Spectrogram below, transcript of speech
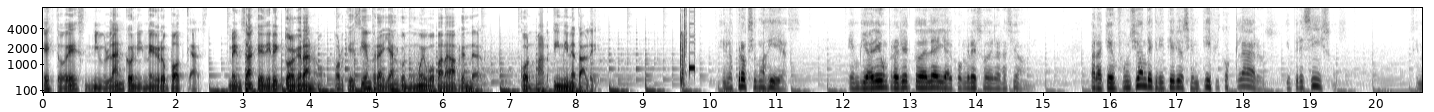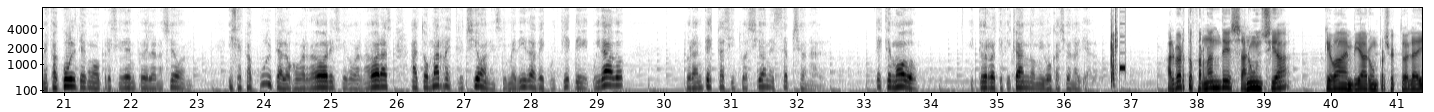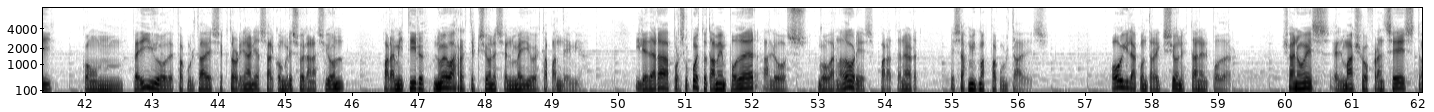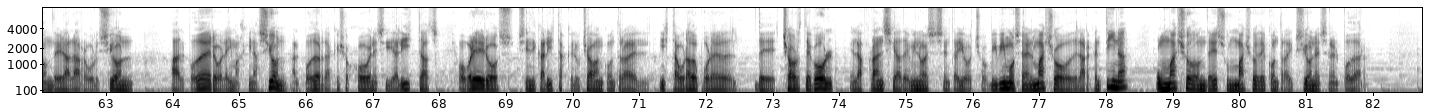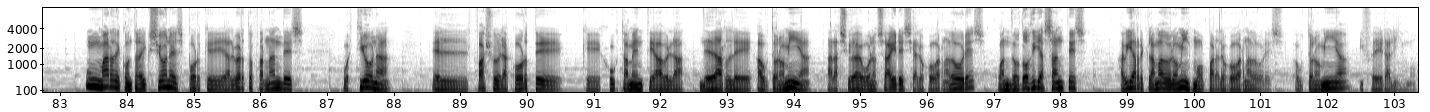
Esto es Ni Blanco ni Negro Podcast. Mensaje directo al grano, porque siempre hay algo nuevo para aprender. Con Martín Di Natale. En los próximos días enviaré un proyecto de ley al Congreso de la Nación para que en función de criterios científicos claros y precisos se me faculte como presidente de la Nación y se faculte a los gobernadores y gobernadoras a tomar restricciones y medidas de, cuidado durante esta situación excepcional. De este modo, estoy ratificando mi vocación al diálogo. Alberto Fernández anuncia que va a enviar un proyecto de ley con pedido de facultades extraordinarias al Congreso de la Nación para emitir nuevas restricciones en medio de esta pandemia. Y le dará, por supuesto, también poder a los gobernadores para tener esas mismas facultades. Hoy la contradicción está en el poder. Ya no es el mayo francés donde era la revolución al poder o la imaginación al poder de aquellos jóvenes idealistas, obreros, sindicalistas que luchaban contra el instaurado poder de Charles de Gaulle en la Francia de 1968. Vivimos en el mayo de la Argentina, un mayo donde es un mayo de contradicciones en el poder. Un mar de contradicciones porque Alberto Fernández cuestiona el fallo de la Corte que justamente habla de darle autonomía a la ciudad de Buenos Aires y a los gobernadores, cuando dos días antes había reclamado lo mismo para los gobernadores, autonomía y federalismo.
